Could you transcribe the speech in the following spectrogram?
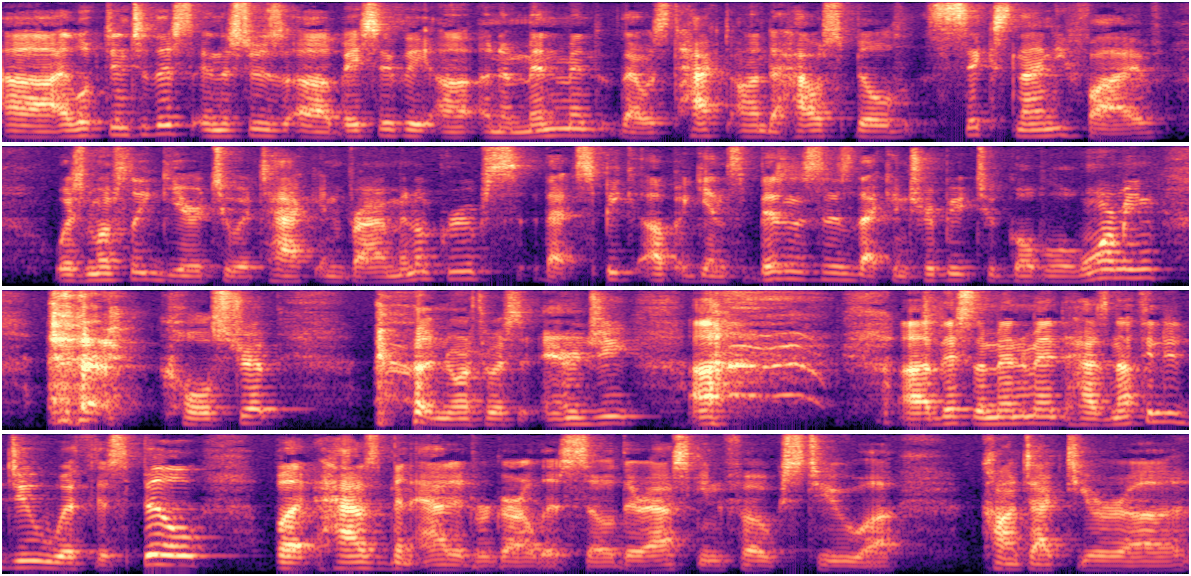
Uh, I looked into this, and this was uh, basically uh, an amendment that was tacked onto House Bill 695, was mostly geared to attack environmental groups that speak up against businesses that contribute to global warming, Colstrip, Northwest Energy. Uh, this amendment has nothing to do with this bill, but has been added regardless. So they're asking folks to uh, contact your uh,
